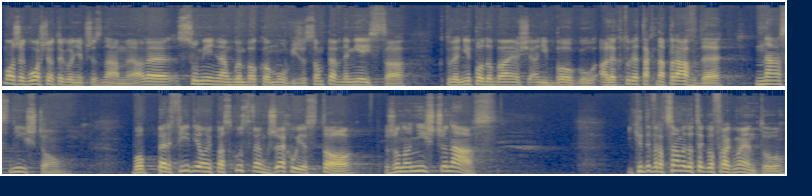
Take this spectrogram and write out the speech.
może głośno tego nie przyznamy, ale sumienie nam głęboko mówi, że są pewne miejsca, które nie podobają się ani Bogu, ale które tak naprawdę nas niszczą. Bo perfidią i paskustwem grzechu jest to, że ono niszczy nas. I kiedy wracamy do tego fragmentu,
